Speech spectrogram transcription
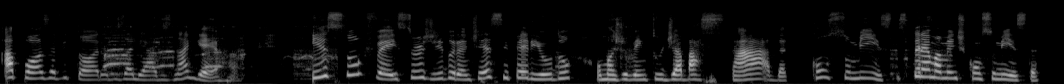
após a vitória dos aliados na guerra. Isso fez surgir durante esse período uma juventude abastada, consumista, extremamente consumista,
